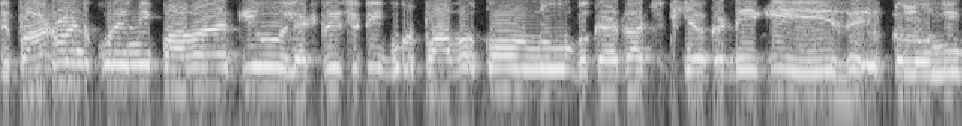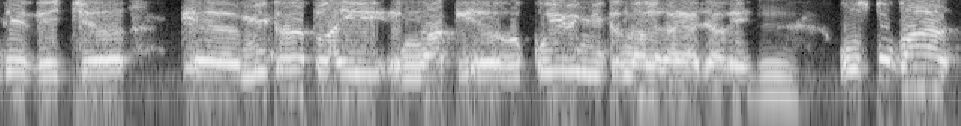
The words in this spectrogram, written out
ਡਿਪਾਰਟਮੈਂਟ ਕੋਲ ਇੰਨੀ ਪਾਵਰ ਹੈ ਕਿ ਉਹ ਇਲੈਕਟ੍ਰਿਸਿਟੀ ਬੋਰਡ ਪਾਵਰਕਾਮ ਨੂੰ ਬਕਾਇਦਾ ਚਿੱਠੀਆਂ ਕੱਢੇ ਕਿ ਇਸ ਕਲੋਨੀ ਦੇ ਵਿੱਚ ਮੀਟਰ ਅਪਲਾਈ ਨਾ ਕੋਈ ਵੀ ਮੀਟਰ ਨਾ ਲਗਾਇਆ ਜਾਵੇ। ਉਸ ਤੋਂ ਬਾਅਦ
